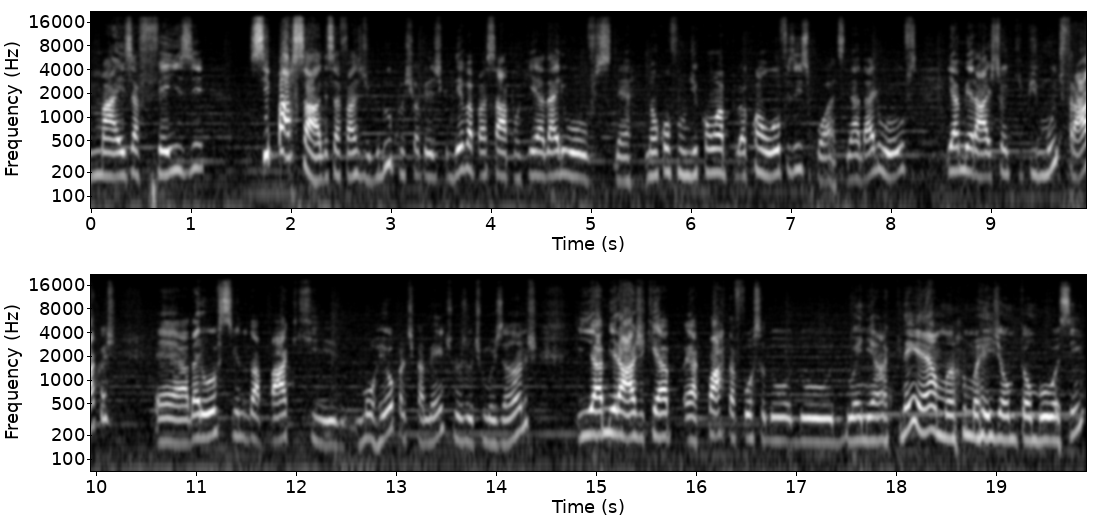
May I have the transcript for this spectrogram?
mas a FaZe se passar dessa fase de grupos, que eu acredito que deva passar, porque a Dire Wolves, né? Não confundir com a, com a Wolves Sports, né? A Dire Wolves e a Mirage são equipes muito fracas. É, a Dire Wolves vindo da PAC, que morreu praticamente nos últimos anos. E a Mirage, que é a, é a quarta força do, do, do, NA, que nem é uma, uma região tão boa assim.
